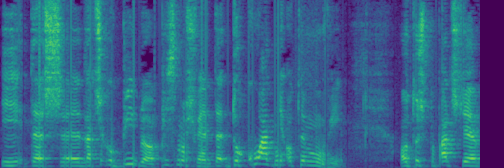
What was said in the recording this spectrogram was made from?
i też e, dlaczego Biblia, Pismo Święte dokładnie o tym mówi? Otóż popatrzcie,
